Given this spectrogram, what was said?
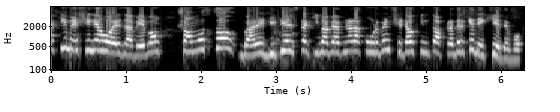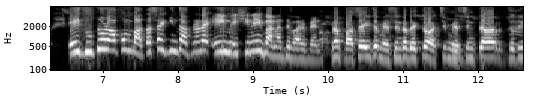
একই মেশিনে হয়ে যাবে এবং সমস্ত মানে ডিটেলসটা কীভাবে আপনারা করবেন সেটাও কিন্তু আপনাদেরকে দেখিয়ে দেব। এই দুটো রকম বাতাসাই কিন্তু আপনারা এই মেশিনেই বানাতে পারবেন। আপনার পাশে এই যে মেশিনটা দেখতে পাচ্ছি মেশিনটার যদি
